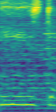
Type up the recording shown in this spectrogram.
please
